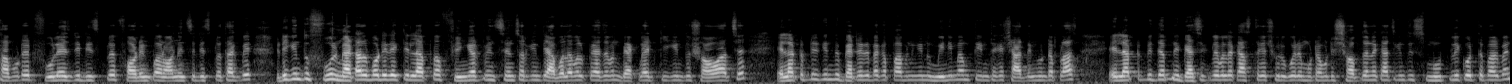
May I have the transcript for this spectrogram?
supported full HD display fourteen point one inch display থাকবে। এটি কিন্তু ফুল মেটাল বডির একটি ল্যাপটপ ফিঙ্গারপ্রিন্ট সেন্সর কিন্তু অ্যাভেলেবল পেয়ে যাবেন ব্যাকলাইট কি কিন্তু সহ আছে। এই ল্যাপটপটির কিন্তু ব্যাটারি ব্যাকআপ পাবেন কিন্তু মিনিমাম তিন থেকে সাড়ে তিন ঘণ্টা প্লাস এই ল্যাপটপটিতে আপনি বেসিক লেভেলের কাজ থেকে শুরু করে মোটামুটি সব ধরনের কাজ কিন্তু স্মুথলি করতে পারবেন।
